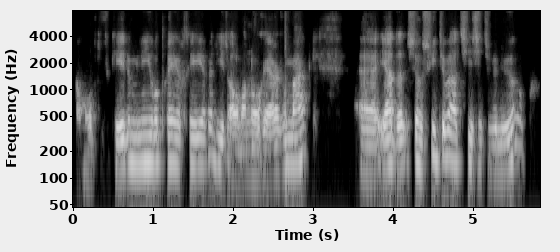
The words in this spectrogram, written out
op de verkeerde manier op reageren, die het allemaal nog erger maakt. Uh, ja, zo'n situatie zitten we nu ook.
